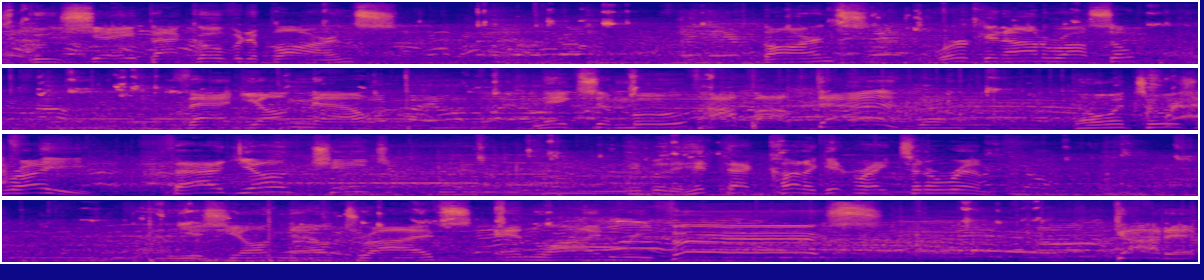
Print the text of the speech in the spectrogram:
Here's Boucher back over to Barnes. Barnes working on Russell. Thad Young now makes a move. How about that? Going to his right. Thad Young change. Able to hit that cutter, getting right to the rim. Thaddeus Young now drives and line reverse. Got it.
